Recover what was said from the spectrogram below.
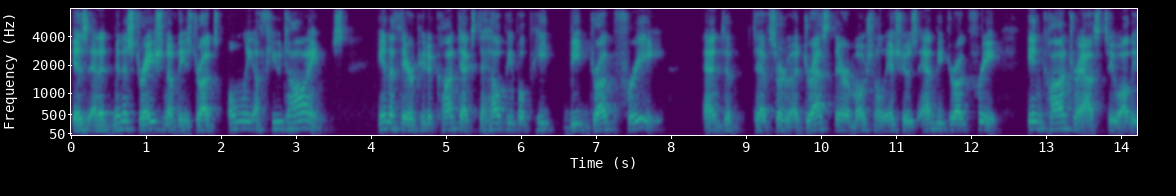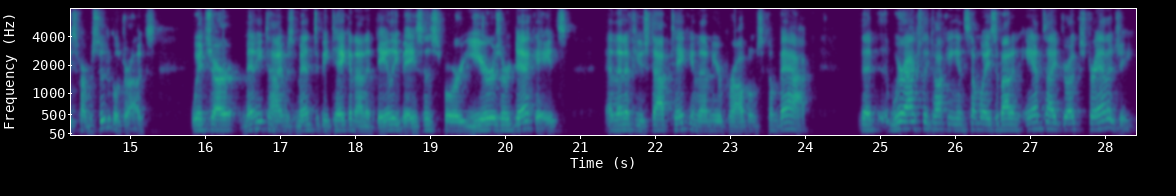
is an administration of these drugs only a few times in a therapeutic context to help people be, be drug free and to, to have sort of addressed their emotional issues and be drug free, in contrast to all these pharmaceutical drugs, which are many times meant to be taken on a daily basis for years or decades and then if you stop taking them, your problems come back. That we're actually talking in some ways about an anti drug strategy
